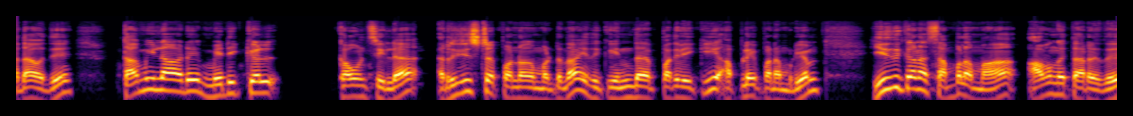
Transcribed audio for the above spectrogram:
அதாவது தமிழ்நாடு மெடிக்கல் கவுன்சிலில் ரிஜிஸ்டர் பண்ணவங்க மட்டும்தான் இதுக்கு இந்த பதவிக்கு அப்ளை பண்ண முடியும். இதுக்கான சம்பளமாக அவங்க தர்றது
